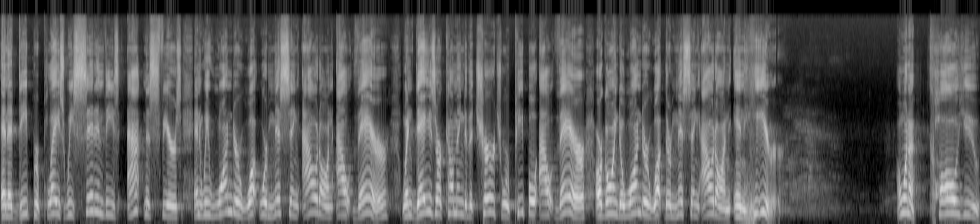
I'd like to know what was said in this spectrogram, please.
in a deeper place. We sit in these atmospheres and we wonder what we're missing out on out there when days are coming to the church where people out there are going to wonder what they're missing out on in here. I want to call you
